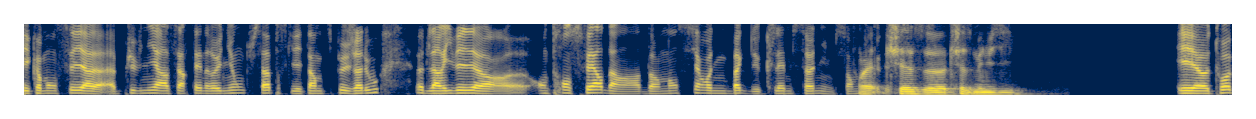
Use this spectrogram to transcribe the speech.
ait commencé à, plus venir à certaines réunions, tout ça, parce qu'il était un petit peu jaloux euh, de l'arrivée en transfert d'un ancien running back de Clemson, il me semble. Ouais, Chase, Chase Menusi. Et toi,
